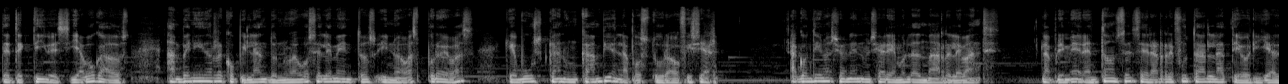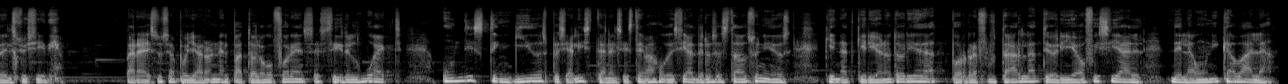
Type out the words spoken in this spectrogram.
detectives y abogados, han venido recopilando nuevos elementos y nuevas pruebas que buscan un cambio en la postura oficial. A continuación enunciaremos las más relevantes. La primera entonces era refutar la teoría del suicidio. Para eso se apoyaron el patólogo forense Cyril Wecht, un distinguido especialista en el sistema judicial de los Estados Unidos, quien adquirió notoriedad por refutar la teoría oficial de la única bala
